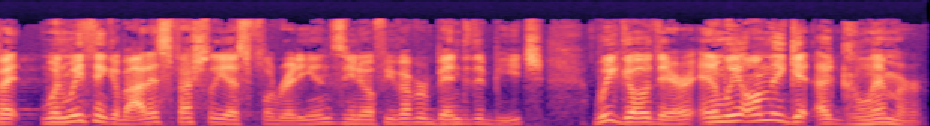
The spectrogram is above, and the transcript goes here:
But when we think about it, especially as Floridians, you know, if you've ever been to the beach, we go there and we only get a glimmer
